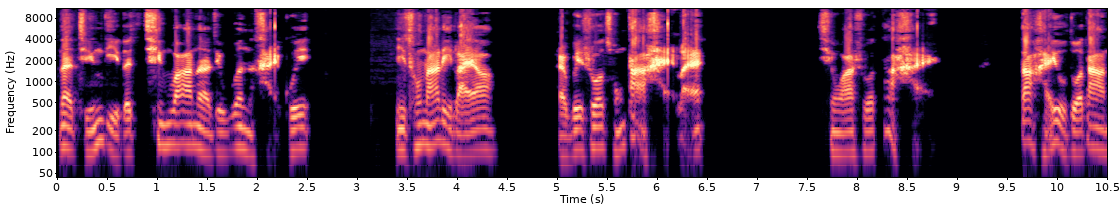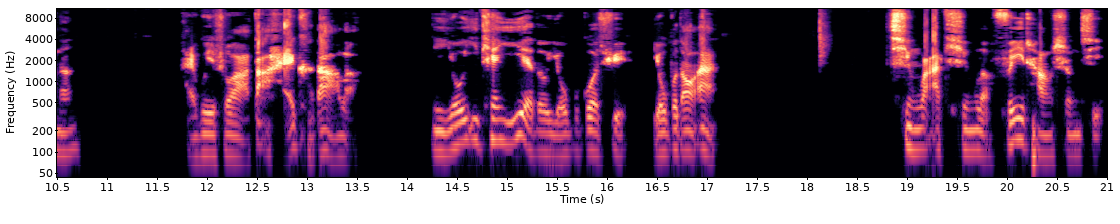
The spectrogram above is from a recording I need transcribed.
那井底的青蛙呢，就问海龟：“你从哪里来啊？”海龟说：“从大海来。”青蛙说：“大海。”大海有多大呢？海龟说：“啊，大海可大了，你游一天一夜都游不过去，游不到岸。”青蛙听了非常生气：“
